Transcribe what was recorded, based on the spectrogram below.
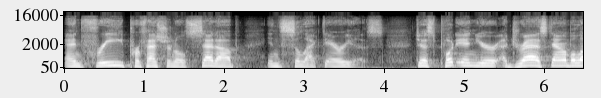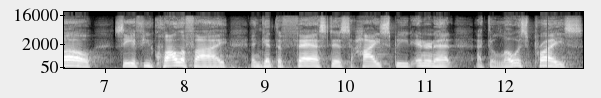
and free professional setup in select areas just put in your address down below see if you qualify and get the fastest high speed internet at the lowest price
